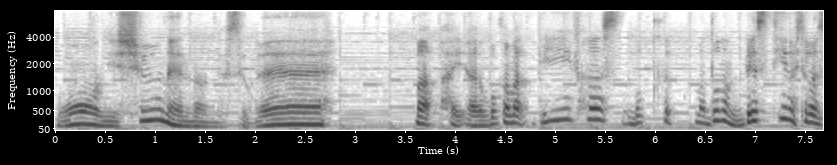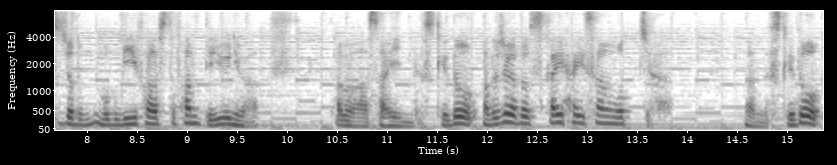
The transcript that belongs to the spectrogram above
もう2周年なんですよね。まあ、はい、あの僕は、まあ、BE:FIRST、僕、まあ、どうなんベスティの人がちょっと僕 BE:FIRST ファンっていうには多分浅いんですけど、まあ、どちらかというとスカイハイさんウォッチャーなんですけど、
